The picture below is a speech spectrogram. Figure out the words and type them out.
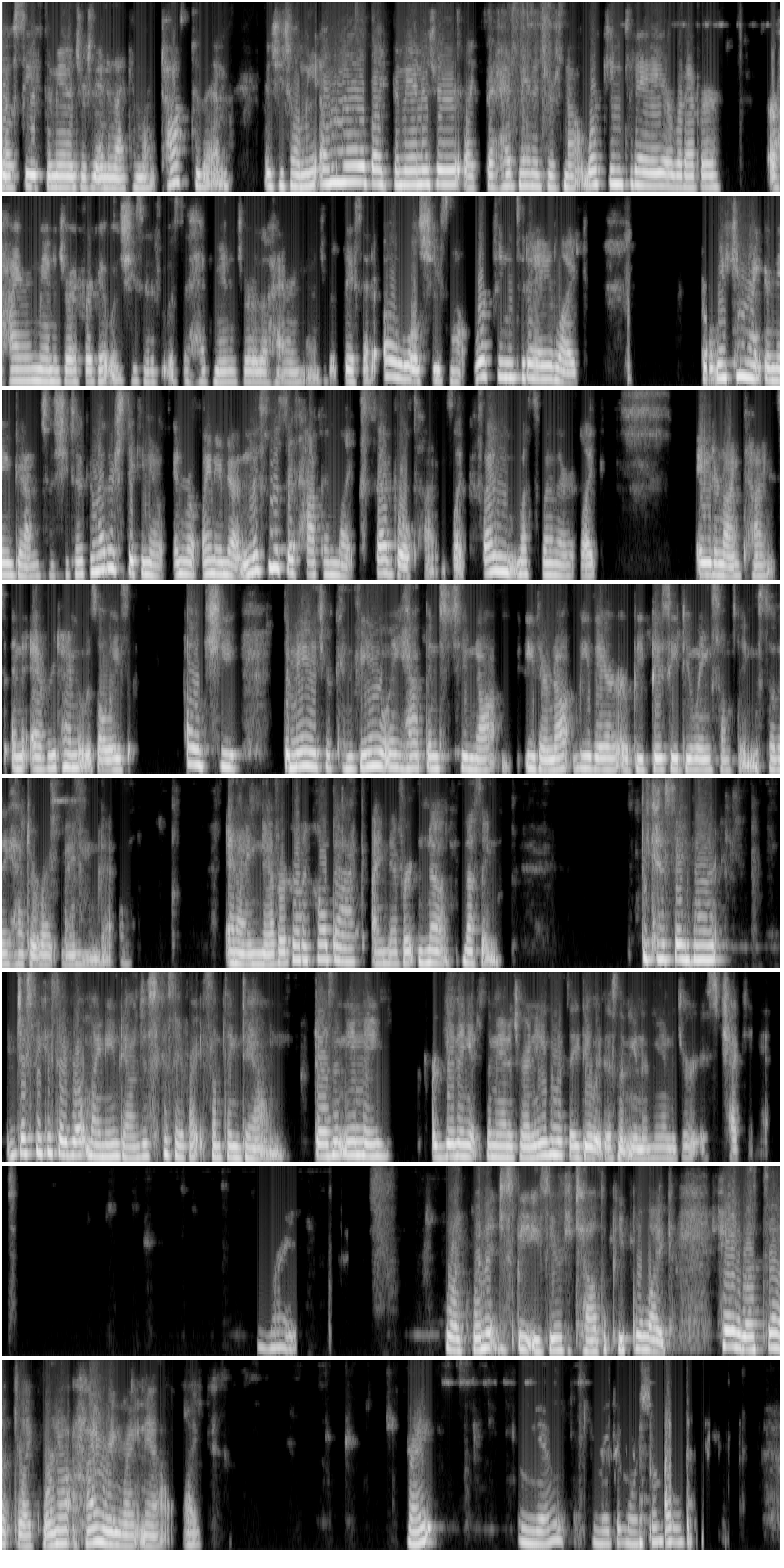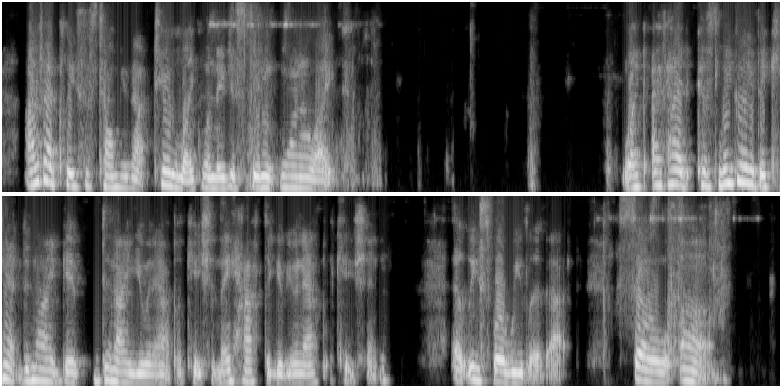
go see if the manager's in and I can, like, talk to them? And she told me, oh, no, like, the manager, like, the head manager's not working today, or whatever, or hiring manager. I forget what she said, if it was the head manager or the hiring manager, but they said, oh, well, she's not working today. Like, but we can write your name down. So she took another sticky note and wrote my name down. And this must have happened like several times. Like, 'cause I must have been there like eight or nine times. And every time it was always, oh, she, the manager conveniently happens to not either not be there or be busy doing something. So they had to write my name down. And I never got a call back. I never, no, nothing. Because they weren't, just because they wrote my name down, just because they write something down, doesn't mean they are giving it to the manager. And even if they do, it doesn't mean the manager is checking it. Right. Like, wouldn't it just be easier to tell the people, like, hey, what's up? Like, we're not hiring right now. Like, right? Yeah. Make it more simple. I've had places tell me that too, like when they just didn't want to, like, like I've had because legally they can't deny give deny you an application. They have to give you an application, at least where we live at. So um,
